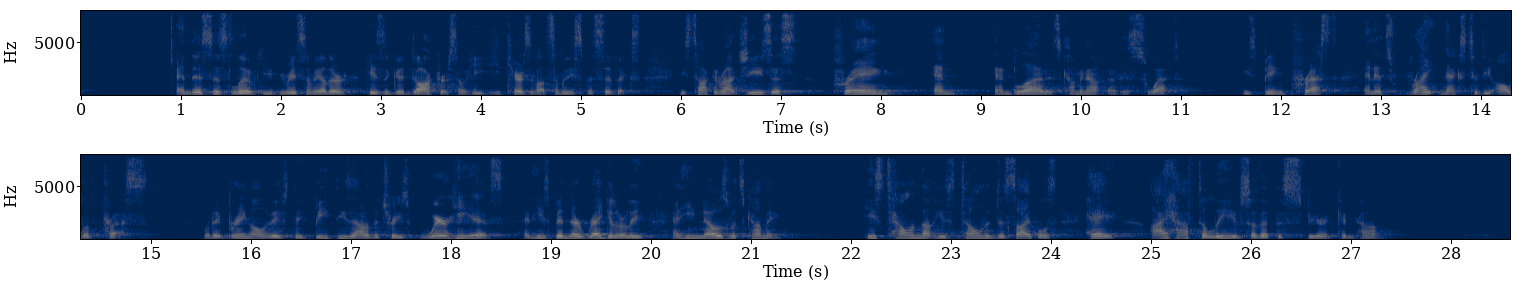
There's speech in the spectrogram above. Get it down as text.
And this is Luke. You, you, read some of the other, he's a good doctor, so he, he cares about some of these specifics. He's talking about Jesus praying and, and blood is coming out of his sweat. He's being pressed, and it's right next to the olive press where they bring all of these, they beat these out of the trees where he is. And he's been there regularly, and he knows what's coming. He's telling the, he's telling the disciples, hey, I have to leave so that the Spirit can come.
